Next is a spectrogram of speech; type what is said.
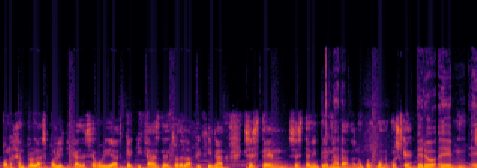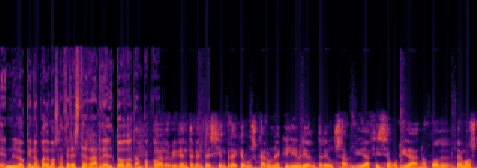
por ejemplo, las políticas de seguridad que quizás dentro de la oficina se estén, se estén implementando, ¿no? Pues bueno, pues qué. Pero eh, eh, lo que no podemos hacer es cerrar del todo tampoco. Claro, evidentemente siempre hay que buscar un equilibrio entre usabilidad y seguridad. No podemos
